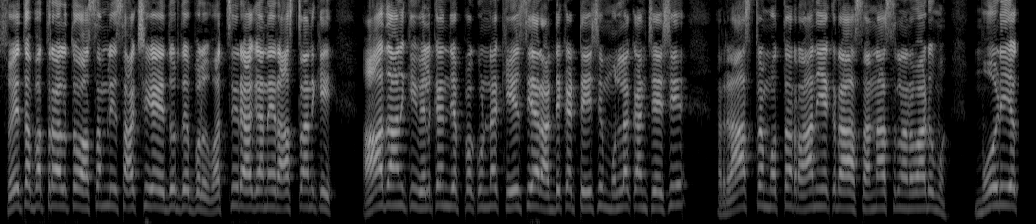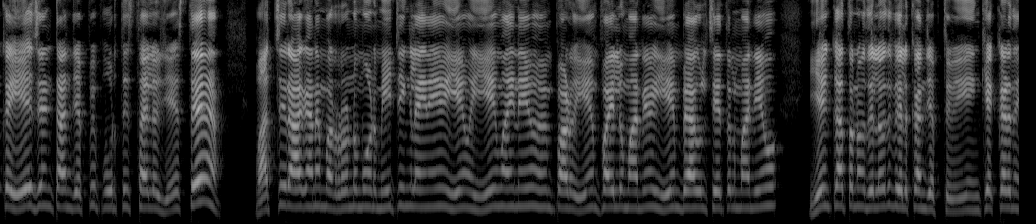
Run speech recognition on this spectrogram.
శ్వేతపత్రాలతో అసెంబ్లీ సాక్షిగా ఎదురుదెబ్బలు. వచ్చి రాగానే రాష్ట్రానికి ఆదానికి వెలకని చెప్పకుండా కేసీఆర్ అడ్డుకట్టేసి ముళ్ళకం చేసి రాష్ట్రం మొత్తం రానియకరా సన్నాసులు అన్నవాడు మోడీ యొక్క ఏజెంట్ అని చెప్పి పూర్తి స్థాయిలో చేస్తే వచ్చి రాగానే మరి రెండు మూడు మీటింగ్లు అయినాయో ఏం ఏమైనాయో ఏం పాడు ఏం ఫైళ్ళు మారినాయో ఏం బ్యాగులు చేతులు మారినాయో ఏం కథనో తెలియదు వెలుకని చెప్తావు ఇంకెక్కడిది?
